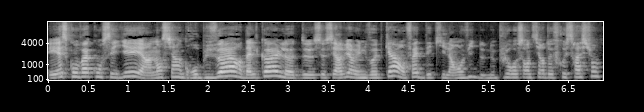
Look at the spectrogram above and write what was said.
et est-ce qu'on va conseiller à un ancien gros buveur d'alcool de se servir une vodka en fait dès qu'il a envie de ne plus ressentir de frustration?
